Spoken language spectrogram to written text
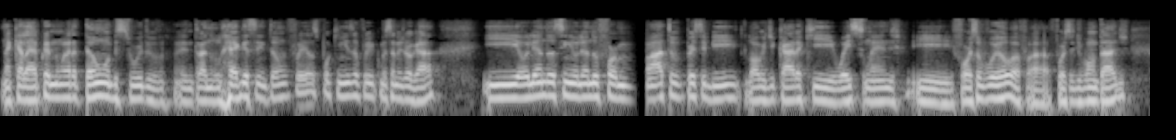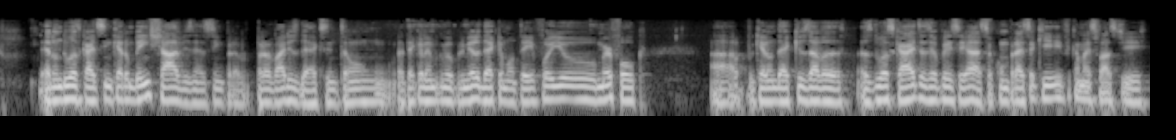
naquela época não era tão absurdo entrar no Legacy, então foi aos pouquinhos eu fui começando a jogar. E olhando assim, olhando o formato, percebi logo de cara que Wasteland e Force of Will, a, a força de vontade, eram duas cartas assim, que eram bem chaves, né, assim, para vários decks. Então, até que eu lembro que o meu primeiro deck que eu montei foi o Merfolk. Uh, porque era um deck que usava as duas cartas, eu pensei, ah, se eu comprar esse aqui, fica mais fácil de,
